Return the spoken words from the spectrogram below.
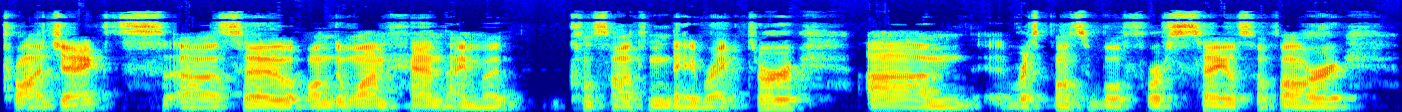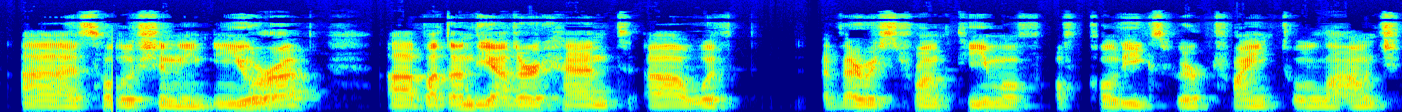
projects. Uh, so on the one hand, I'm a consulting director um, responsible for sales of our uh, solution in, Europe. Uh, but on the other hand, uh, with a very strong team of, of colleagues, we're trying to launch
